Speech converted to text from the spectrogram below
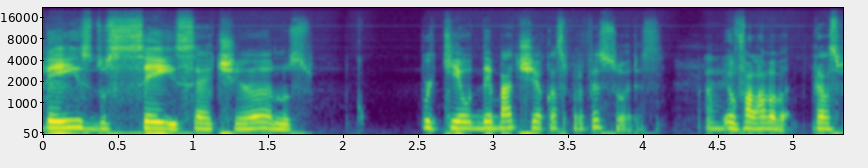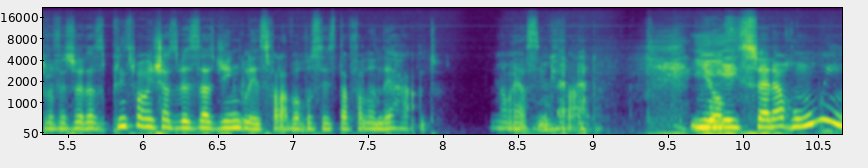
desde os seis, sete anos, porque eu debatia com as professoras. Ah. Eu falava para as professoras, principalmente às vezes as de inglês, falava: Você está falando errado. Não é assim que fala. E E eu- isso era ruim,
